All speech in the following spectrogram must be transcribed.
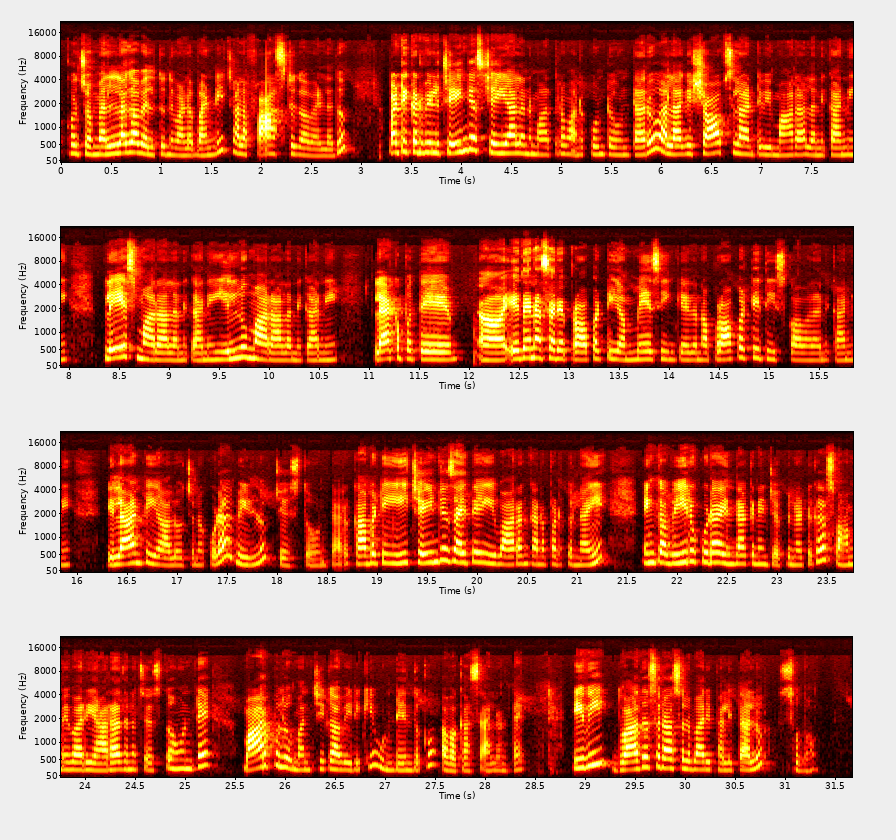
కొంచెం మెల్లగా వెళ్తుంది వాళ్ళ బండి చాలా ఫాస్ట్గా వెళ్ళదు. బట్ ఇక్కడ వీళ్ళు చేంజెస్ చేయాలని మాత్రం అనుకుంటూ ఉంటారు. అలాగే షాప్స్ లాంటివి మారాలని కానీ ప్లేస్ మారాలని కానీ ఇల్లు మారాలని కానీ లేకపోతే ఏదైనా సరే ప్రాపర్టీ అమ్మేసి ఇంకేదైనా ప్రాపర్టీ తీసుకోవాలని కానీ ఇలాంటి ఆలోచన కూడా వీళ్ళు చేస్తూ ఉంటారు. కాబట్టి ఈ చేంజెస్ అయితే ఈ వారం కనపడుతున్నాయి. ఇంకా వీరు కూడా ఇందాక నేను చెప్పినట్టుగా స్వామివారి ఆరాధన చేస్తూ ఉంటే మార్పులు మంచిగా వీరికి ఉండేందుకు అవకాశాలు ఉంటాయి ఇవి ద్వాదశ రాసుల వారి ఫలితాలు. శుభం.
